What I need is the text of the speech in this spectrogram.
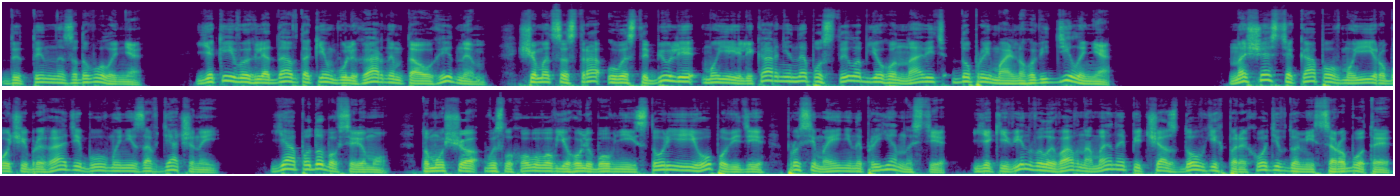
дитинне задоволення, який виглядав таким вульгарним та огидним, що медсестра у вестибюлі моєї лікарні не пустила б його навіть до приймального відділення. На щастя, капо в моїй робочій бригаді був мені завдячений. Я подобався йому, тому що вислуховував його любовні історії і оповіді про сімейні неприємності, які він виливав на мене під час довгих переходів до місця роботи.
